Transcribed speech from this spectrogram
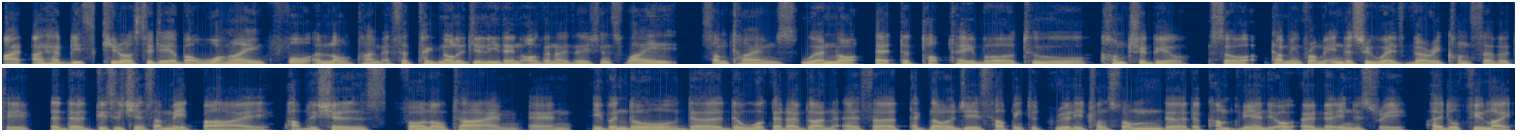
I, I have this curiosity about why for a long time as a technology leader in organizations, why sometimes we're not at the top table to contribute. So coming from an industry where it's very conservative, the, the, decisions are made by publishers for a long time. And even though the, the work that I've done as a technology is helping to really transform the, the company and the, uh, the industry, I don't feel like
